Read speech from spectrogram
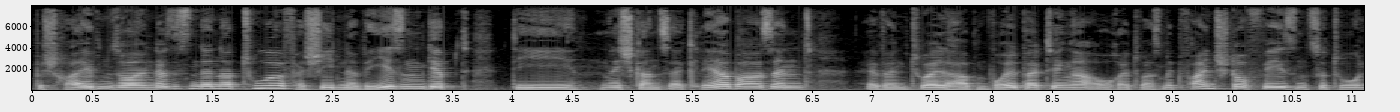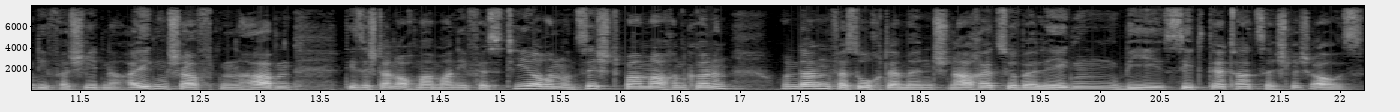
beschreiben sollen, dass es in der Natur verschiedene Wesen gibt, die nicht ganz erklärbar sind, Eventuell haben Wolpertinger auch etwas mit Feinstoffwesen zu tun, die verschiedene Eigenschaften haben, die sich dann auch mal manifestieren und sichtbar machen können. Und dann versucht der Mensch nachher zu überlegen, wie sieht der tatsächlich aus.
